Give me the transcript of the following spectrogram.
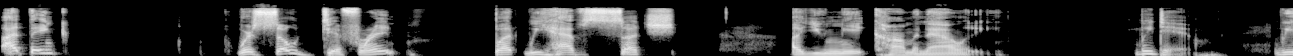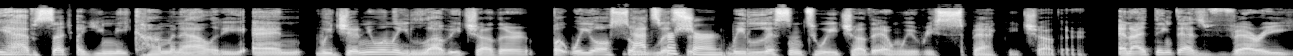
I think we're so different, but we have such a unique commonality. We do. we have such a unique commonality and we genuinely love each other, but we also That's for sure. we listen to each other and we respect each other. And I think that's very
